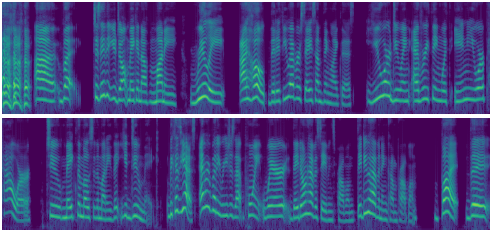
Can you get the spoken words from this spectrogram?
uh, but to say that you don't make enough money, really, I hope that if you ever say something like this, you are doing everything within your power to make the most of the money that you do make. Because, yes, everybody reaches that point where they don't have a savings problem, they do have an income problem. But the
